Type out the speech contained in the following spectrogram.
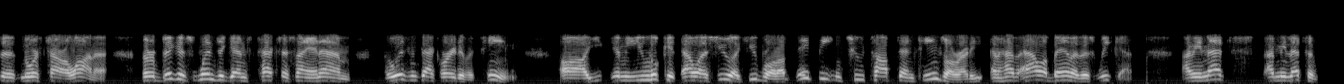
to North Carolina. Their biggest wins against Texas A&M, who isn't that great of a team. Uh, you, I mean, you look at LSU, like you brought up, they've beaten two top ten teams already, and have Alabama this weekend. I mean, that's I mean that's a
